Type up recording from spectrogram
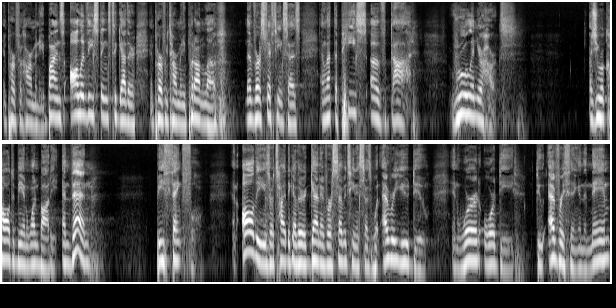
in perfect harmony. It binds all of these things together in perfect harmony. Put on love. Then verse 15 says, and let the peace of God rule in your hearts as you were called to be in one body. And then be thankful. And all these are tied together again in verse 17. It says, Whatever you do in word or deed, do everything in the name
